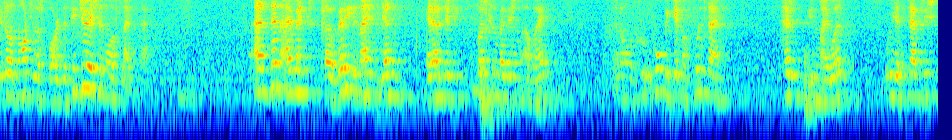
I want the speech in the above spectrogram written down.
It was not your fault. The situation was like that. And then I met a very nice, young, energetic person by the name Abhay, you know, who, who became a full-time help in my work. We established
